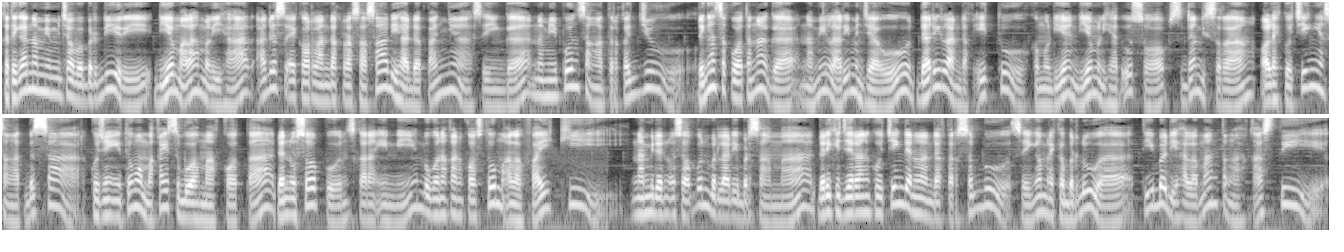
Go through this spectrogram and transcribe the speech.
Ketika Nami mencoba berdiri, dia malah melihat ada seekor landak raksasa di hadapannya, sehingga Nami pun sangat terkejut. Dengan sekuat tenaga, Nami lari menjauh dari landak itu. Kemudian dia melihat Usop sedang diserang oleh kucing yang sangat besar. Kucing itu memakai sebuah mahkota dan Usop pun sekarang ini menggunakan kostum ala Vaiki. Nami dan Usop pun berlari bersama dari kejaran kucing dan landak tersebut sehingga mereka berdua tiba di halaman tengah kastil.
